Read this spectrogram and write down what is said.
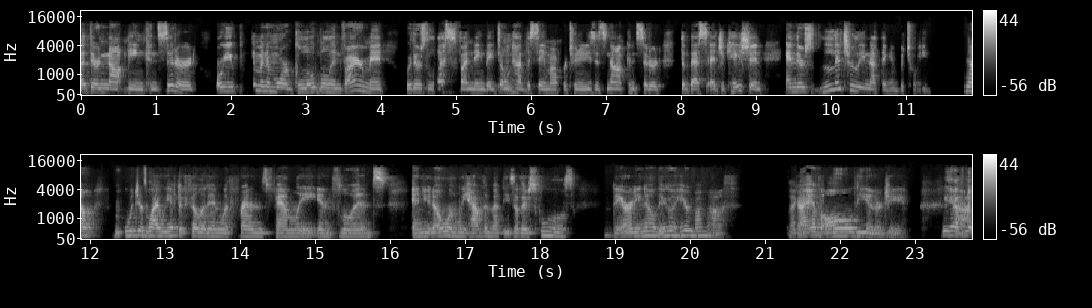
but they're not being considered or you put them in a more global environment where there's less funding, they don't have the same opportunities. It's not considered the best education. And there's literally nothing in between. No, which is why we have to fill it in with friends, family, influence. And you know, when we have them at these other schools, they already know they're going to hear my mouth. Like I have all the energy. We have uh, no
